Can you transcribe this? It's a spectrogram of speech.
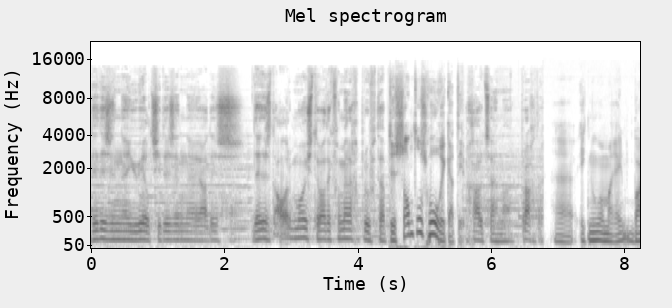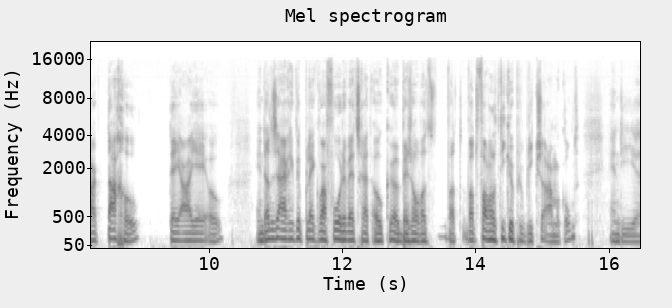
Dit is een uh, juweeltje. Dit is, een, uh, ja, dit, is, dit is het allermooiste wat ik vanmiddag geproefd heb. De Santos Horeca Tip. Goud zijn man, prachtig. Uh, ik noem er maar één, Bartago, T-A-J-O. En dat is eigenlijk de plek waar voor de wedstrijd ook uh, best wel wat, wat, wat fanatieker publiek samenkomt. En die, uh,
